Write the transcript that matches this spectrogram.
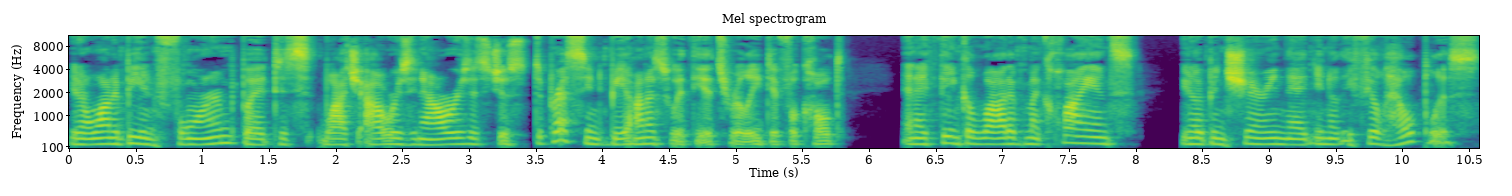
You know, I want to be informed, but to watch hours and hours, it's just depressing, to be honest with you. It's really difficult. And I think a lot of my clients, you know, have been sharing that, you know, they feel helpless,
